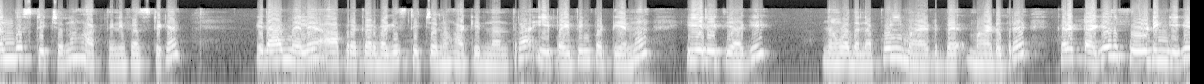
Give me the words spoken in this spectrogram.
ಒಂದು ಸ್ಟಿಚ್ ಅನ್ನು ಹಾಕ್ತೀನಿ ಫಸ್ಟಿಗೆ ಇದಾದ್ಮೇಲೆ ಆ ಪ್ರಕಾರವಾಗಿ ಸ್ಟಿಚ್ ಅನ್ನು ಹಾಕಿದ ನಂತರ ಈ ಪೈಪಿಂಗ್ ಪಟ್ಟಿಯನ್ನ ಈ ರೀತಿಯಾಗಿ ನಾವು ಅದನ್ನು ಪುಲ್ ಮಾಡಿ ಮಾಡಿದ್ರೆ ಕರೆಕ್ಟಾಗಿ ಅದು ಫೋಲ್ಡಿಂಗಿಗೆ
